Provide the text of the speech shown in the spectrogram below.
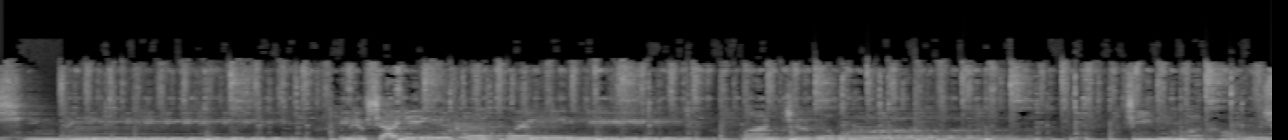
心里留下一个回忆伴着我寂寞空虚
